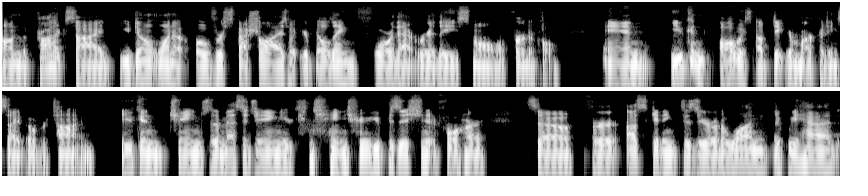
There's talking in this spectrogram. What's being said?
on the product side, you don't want to over specialize what you're building for that really small vertical. And you can always update your marketing site over time. You can change the messaging, you can change who you position it for. So for us getting to zero to one, like we had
